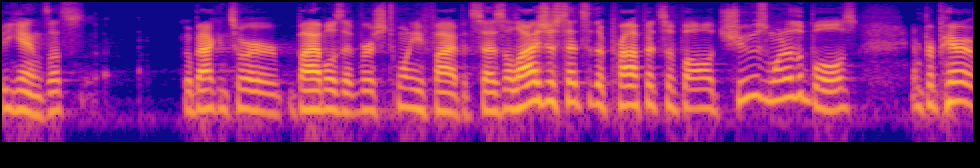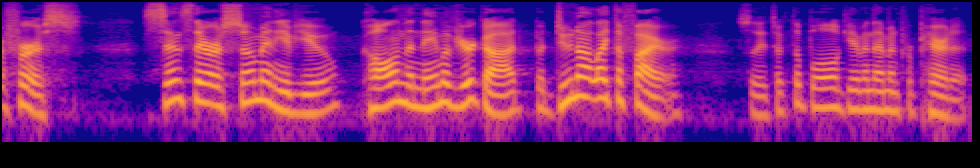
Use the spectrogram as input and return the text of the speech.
begins. Let's go back into our Bibles at verse 25. It says Elijah said to the prophets of Baal, Choose one of the bulls and prepare it first. Since there are so many of you, call in the name of your God, but do not light the fire. So they took the bull given them and prepared it.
